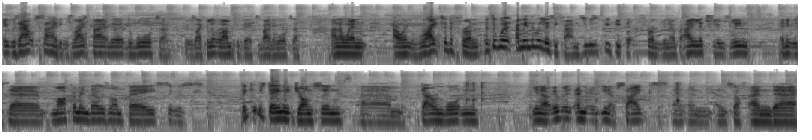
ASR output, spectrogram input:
It was outside. It was right by the the water. It was like a little amphitheater by the water, and I went. I went right to the front because there were. I mean, there were Lizzy fans. There was a few people at the front, you know. But I literally was leaning, and it was uh, Marco Mendoza on bass. It was I think it was Damon Johnson, um, Darren Wharton, you know, it was, and, and you know, Sykes and, and, and stuff. And, uh,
